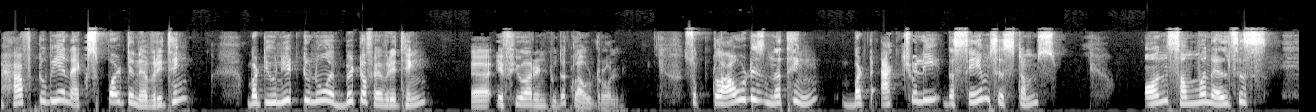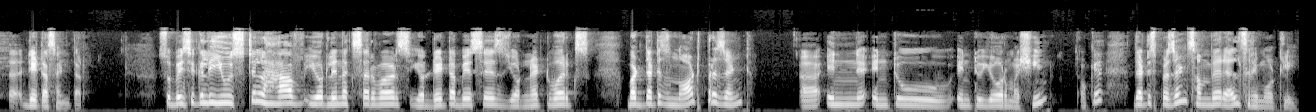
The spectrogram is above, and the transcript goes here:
have to be an expert in everything, but you need to know a bit of everything uh, if you are into the cloud role. So cloud is nothing but actually the same systems on someone else's uh, data center. So basically you still have your Linux servers, your databases, your networks, but that is not present uh, in into into your machine. Okay, that is present somewhere else remotely.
